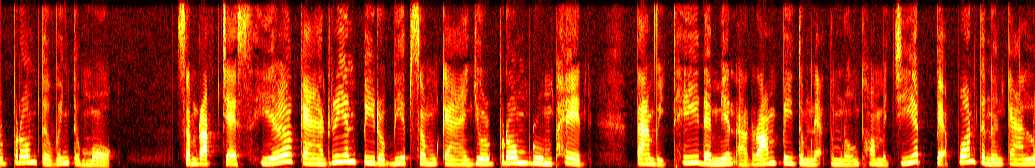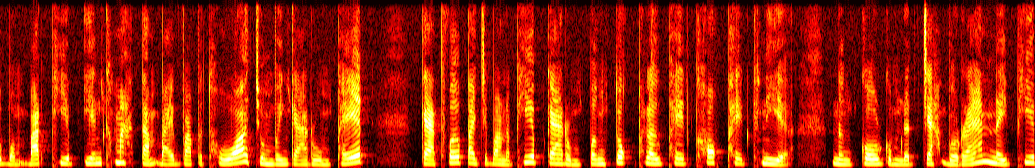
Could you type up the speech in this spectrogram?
ល់ព្រមទៅវិញទៅមកសម្រាប់ Jess Hill ការរៀនពីរបៀបសុំការយល់ព្រមរួមភេទតាមវិធីដែលមានអារម្មណ៍ពីទំនាក់ទំនងធម្មជាតិពាក់ព័ន្ធទៅនឹងការលុបបំបាត់ភាពអៀនខ្មាស់តាមបែបវប្បធម៌ជំវិញការរួមភេទការធ្វើបច្ចុប្បន្នភាពការរំពឹងទុកផ្លូវភេទខុសភេទគ្នា និងគោលគំនិតចាស់បុរាណនៃភាព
